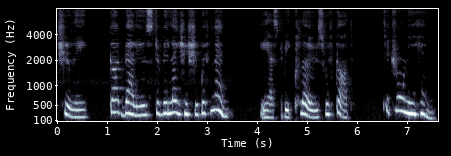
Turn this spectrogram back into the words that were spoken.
Truly, God values the relationship with men. He has to be close with God to draw near Him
